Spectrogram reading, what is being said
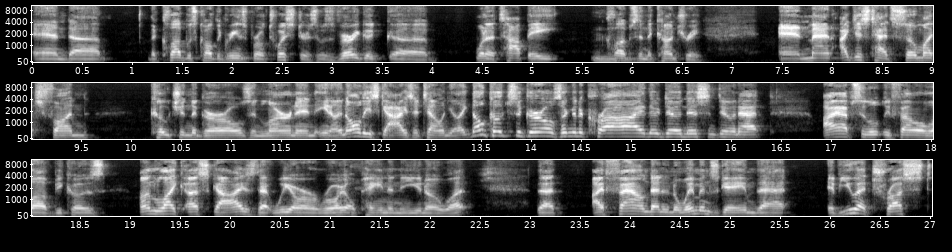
and uh, the club was called the Greensboro Twisters. It was very good, uh, one of the top 8 mm-hmm. clubs in the country. And man, I just had so much fun coaching the girls and learning, you know, and all these guys are telling you, like, don't coach the girls, they're going to cry, they're doing this and doing that. I absolutely fell in love because, unlike us guys, that we are a royal pain in the you know what, that I found that in a women's game, that if you had trust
